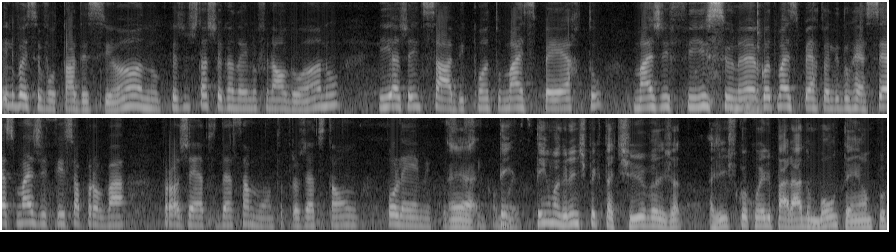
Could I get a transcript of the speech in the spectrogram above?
ele vai ser votado esse ano? Porque a gente está chegando aí no final do ano e a gente sabe quanto mais perto, mais difícil, né? Uhum. Quanto mais perto ali do recesso, mais difícil aprovar projetos dessa monta, projetos tão polêmicos. É, assim tem, tem, uma grande expectativa, já, a gente ficou com ele parado um bom tempo.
